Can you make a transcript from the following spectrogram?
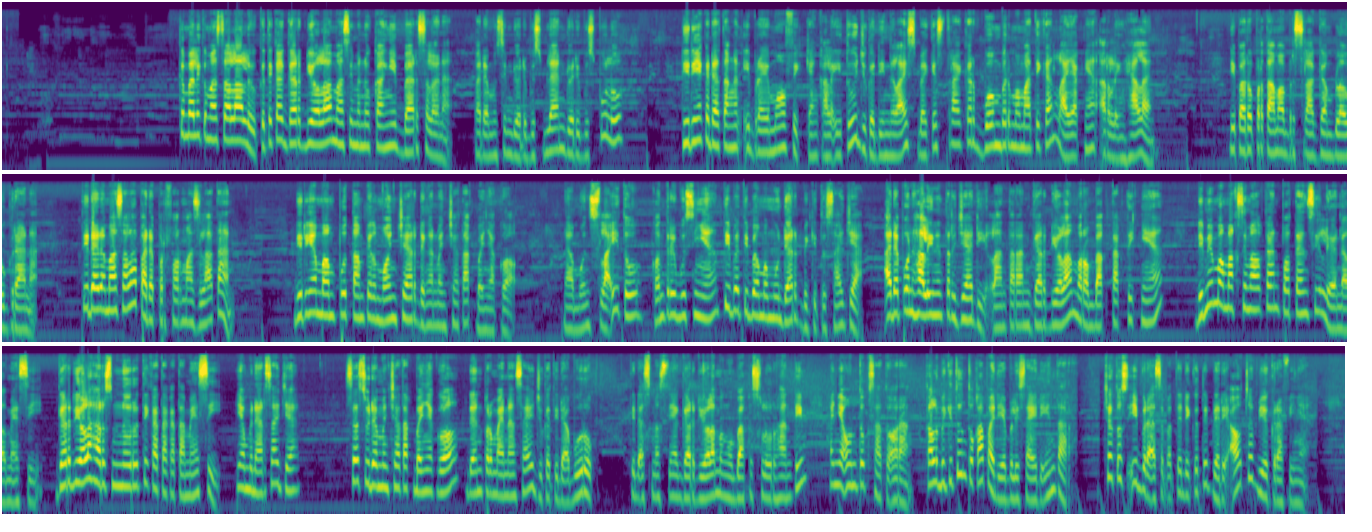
Kembali ke masa lalu, ketika Guardiola masih menukangi Barcelona pada musim 2009-2010, dirinya kedatangan Ibrahimovic yang kala itu juga dinilai sebagai striker bomber mematikan layaknya Erling Haaland. Di paruh pertama berseragam Blaugrana, tidak ada masalah pada performa Zlatan. Dirinya mampu tampil moncer dengan mencetak banyak gol. Namun setelah itu, kontribusinya tiba-tiba memudar begitu saja. Adapun hal ini terjadi lantaran Guardiola merombak taktiknya Demi memaksimalkan potensi Lionel Messi, Guardiola harus menuruti kata-kata Messi, yang benar saja. Saya sudah mencetak banyak gol dan permainan saya juga tidak buruk. Tidak semestinya Guardiola mengubah keseluruhan tim hanya untuk satu orang. Kalau begitu untuk apa dia beli saya di Inter? Cetus Ibra seperti dikutip dari autobiografinya.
